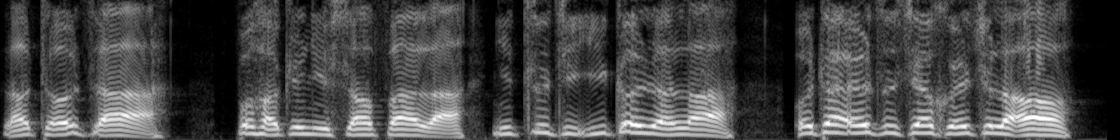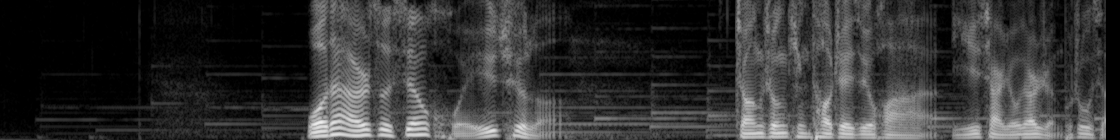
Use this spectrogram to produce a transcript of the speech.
老头子，不好给你烧饭了，你自己一个人了。我带儿子先回去了啊。我带儿子先回去了。张生听到这句话，一下有点忍不住想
